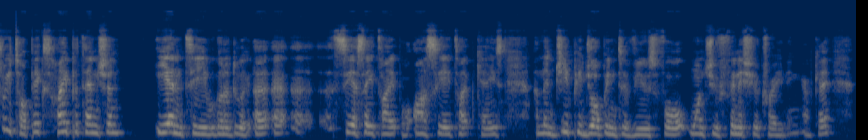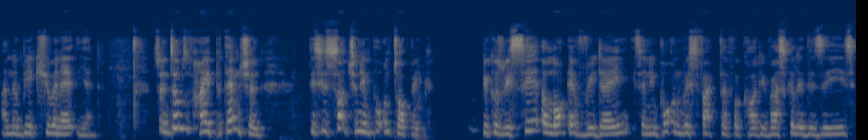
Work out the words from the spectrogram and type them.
three topics, hypertension, ENT, we're going to do a, a, a, CSA type or RCA type case, and then GP job interviews for once you finish your training, okay? And there'll be a Q&A at the end. So in terms of hypertension, this is such an important topic because we see it a lot every day. It's an important risk factor for cardiovascular disease.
